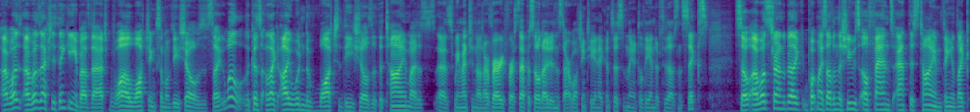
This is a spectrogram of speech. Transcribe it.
I was I was actually thinking about that while watching some of these shows. It's like, well, because like I wouldn't have watched these shows at the time, as as we mentioned on our very first episode, I didn't start watching TNA consistently until the end of 2006. So I was trying to be like put myself in the shoes of fans at this time, thinking like,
